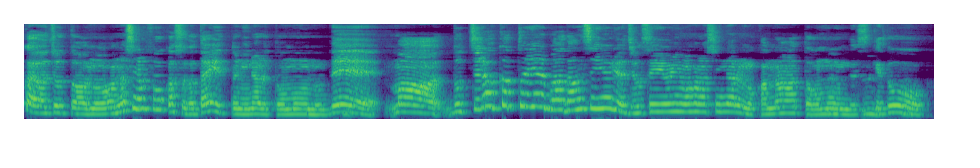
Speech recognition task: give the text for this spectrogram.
回はちょっとあの、話のフォーカスがダイエットになると思うので、まあ、どちらかといえば男性よりは女性よりの話になるのかなとは思うんですけど、うんうん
